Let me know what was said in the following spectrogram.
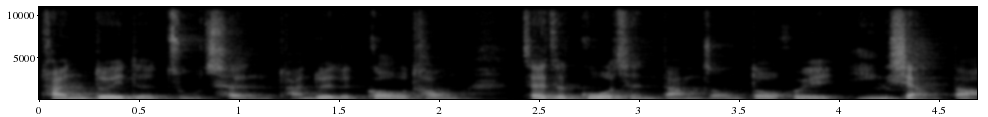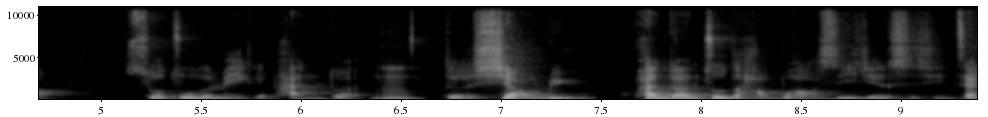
团队的组成、团队的沟通，在这过程当中都会影响到所做的每一个判断，嗯，的效率。判断做的好不好是一件事情，在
